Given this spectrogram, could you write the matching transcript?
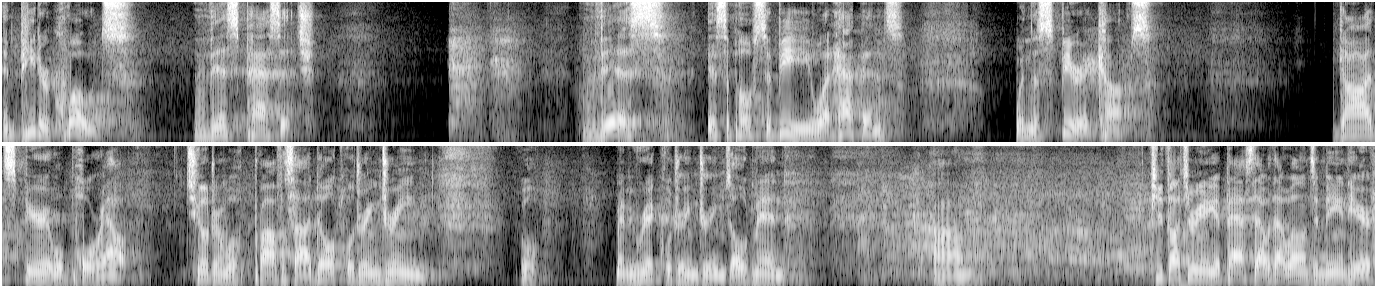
And Peter quotes this passage. This is supposed to be what happens when the Spirit comes. God's Spirit will pour out. Children will prophesy. Adults will dream dream. Well, maybe Rick will dream dreams. Old men. Um, if you thought you were going to get past that without Wellington being here,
